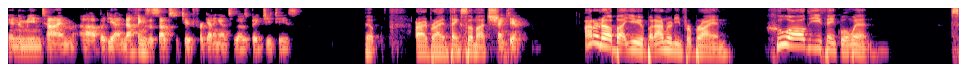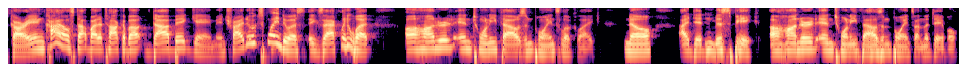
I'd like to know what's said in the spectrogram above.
in the meantime uh, but yeah nothing's a substitute for getting out to those big gts Yep. All right, Brian. Thanks so much. thank you I don't know about you, but I'm rooting for Brian. Who all do you think will win? Scary and Kyle stopped by to talk about da big game and try to explain to us exactly what 120,000 points look like. No, I didn't misspeak. 120,000 points on the table.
